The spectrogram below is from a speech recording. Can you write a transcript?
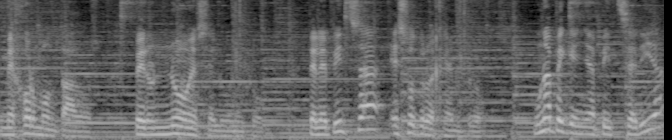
mejor montados, pero no es el único. Telepizza es otro ejemplo. Una pequeña pizzería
